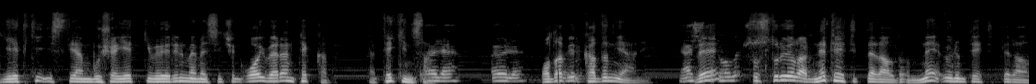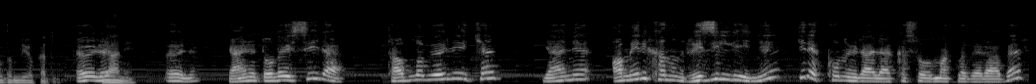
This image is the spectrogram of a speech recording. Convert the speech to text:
yetki isteyen Bush'a yetki verilmemesi için oy veren tek kadın. Yani tek insan. öyle öyle. O da bir öyle. kadın yani. Ya Ve dola- susturuyorlar. Ne tehditler aldım, ne ölüm tehditleri aldım diyor kadın. öyle. Yani Öyle. Yani dolayısıyla tablo böyleyken yani Amerika'nın rezilliğini direkt konuyla alakası olmakla beraber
